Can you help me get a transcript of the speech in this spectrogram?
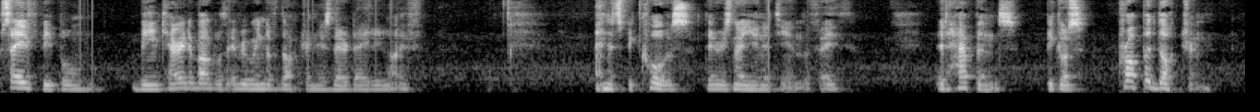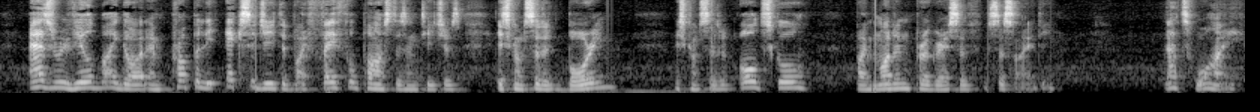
saved people, being carried about with every wind of doctrine is their daily life. And it's because there is no unity in the faith. It happens because proper doctrine, as revealed by God and properly exegeted by faithful pastors and teachers, is considered boring, is considered old school by modern progressive society. That's why.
